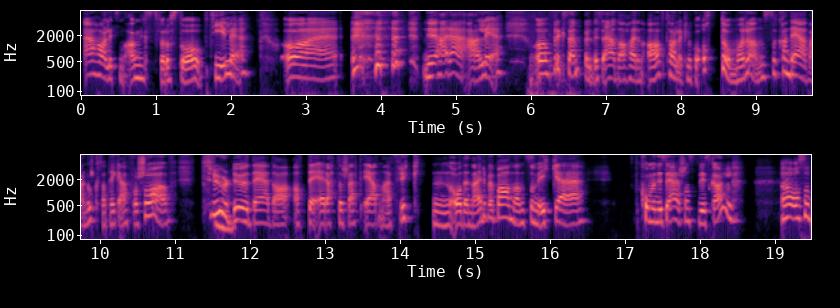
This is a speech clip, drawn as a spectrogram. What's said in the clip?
jeg har litt sånn angst for å stå opp tidlig. Og eh, nå her er jeg ærlig. Og eksempel, hvis jeg da har en avtale klokka åtte om morgenen, så kan det være nok til at jeg ikke får sove. Tror mm. du det da at det er rett og slett er den frykten og de nervebanene som ikke kommuniserer sånn som de skal? Ja, også,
